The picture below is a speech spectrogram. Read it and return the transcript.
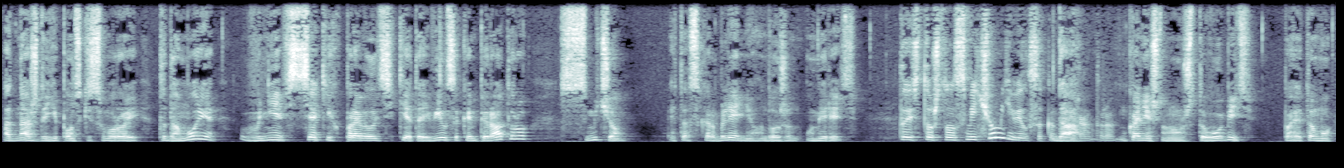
Однажды японский самурай Тадамори вне всяких правил этикета явился к императору с мечом. Это оскорбление, он должен умереть. То есть то, что он с мечом явился к императору? Да, ну, конечно, он может его убить. Поэтому,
